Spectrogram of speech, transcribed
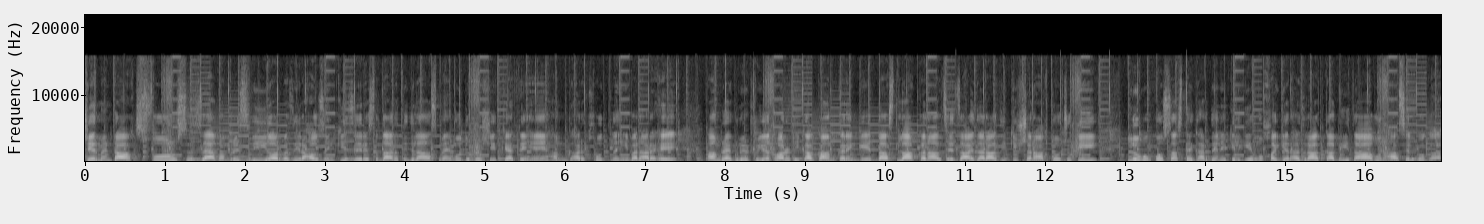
Chairman task force Zaigham Rizvi اور وزیر ہاؤسنگ کی زیر صدارت اجلاس محمود الرشید کہتے ہیں، ہم گھر خود نہیں بنا رہے۔ ہم ریگولیٹری اتھارٹی کا کام کریں گے۔ دس لاکھ کنال سے زائد اراضی کی شناخت ہو چکی۔ لوگوں کو سستے گھر دینے کے لیے مخیر حضرات کا بھی تعاون حاصل ہوگا۔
